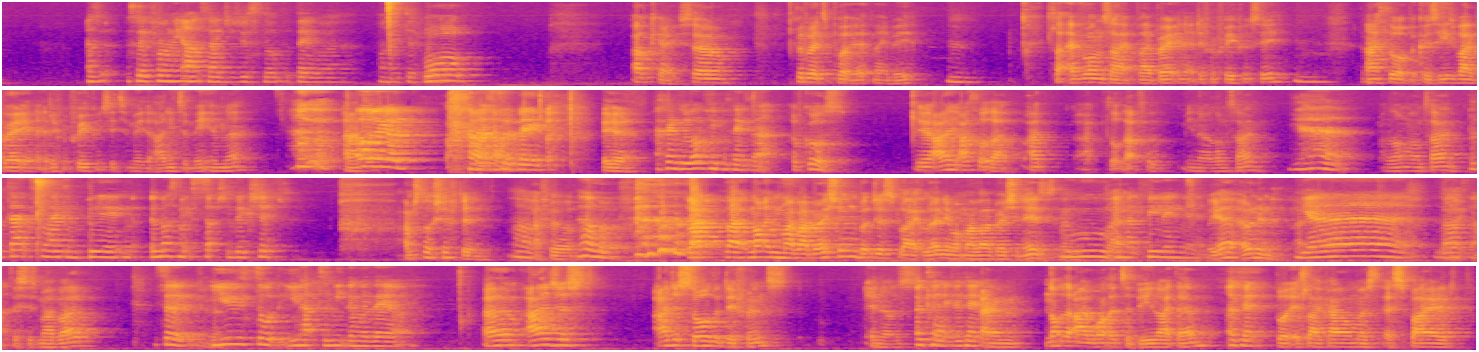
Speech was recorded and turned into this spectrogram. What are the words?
As, so from the outside, you just thought that they were on a different. well, okay. So, good way to put it, maybe. Mm. It's like everyone's like vibrating at a different frequency, Mm. and I thought because he's vibrating at a different frequency to me that I need to meet him there. Oh my god, that's so big. yeah, I think a lot of people think that. of course. Yeah, I, I thought that. I, I thought that for you know a long time, Yeah, a long, long time. but that's like a big. It must make such a big shift. I'm still shifting. Oh. I Oh. feel Oh. like like not in my vibration, but just like learning what my vibration is. and, Ooh, like, and like feeling it. yeah, owning it. Like, Yeah, love like, that. this is my vibe. So you thought that you had to meet them where they are. Um, I just I just saw the difference in us, Okay, okay, and not that I wanted to be like them, okay. but it's like I almost aspired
